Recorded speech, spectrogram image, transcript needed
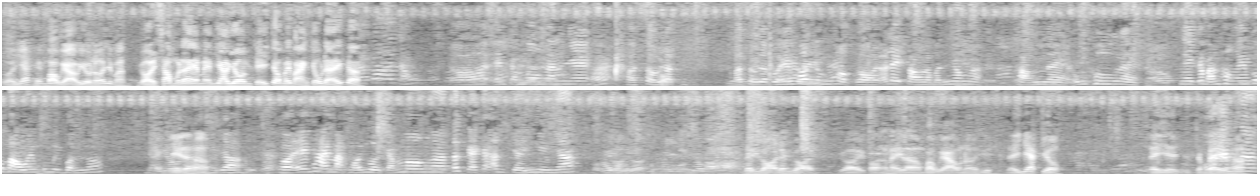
Rồi dắt thêm bao gạo vô nữa cho anh rồi xong rồi đó em em giao vô em chỉ cho mấy bạn chỗ để kìa Trời em cảm ơn anh nha. Thật sự là thật sự là tụi em hết lương thực rồi. Ở đây toàn là bệnh nhân à, thận nè, ung thư nè. Ngay cả bản thân em có bầu em cũng bị bệnh nữa. vậy đó hả Dạ. Rồi em thay mặt mọi người cảm ơn à, tất cả các anh chị nhiều nha. đem rồi đem rồi rồi còn cái này là bao gạo nữa chứ, để dắt vô đây trong đây Ủa, đó anh, hả à.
